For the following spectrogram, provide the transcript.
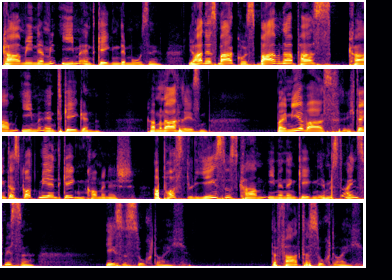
kam ihm entgegen dem Mose. Johannes Markus, Barnabas kam ihm entgegen. Kann man nachlesen. Bei mir war es, ich denke, dass Gott mir entgegenkommen ist. Apostel, Jesus kam ihnen entgegen. Ihr müsst eins wissen, Jesus sucht euch. Der Vater sucht euch.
